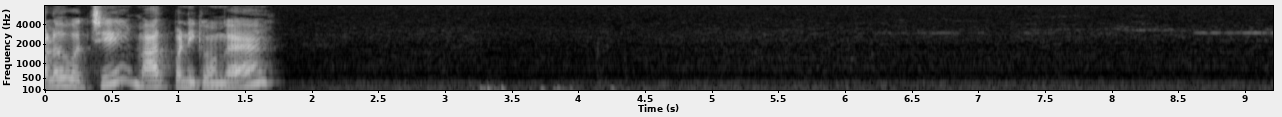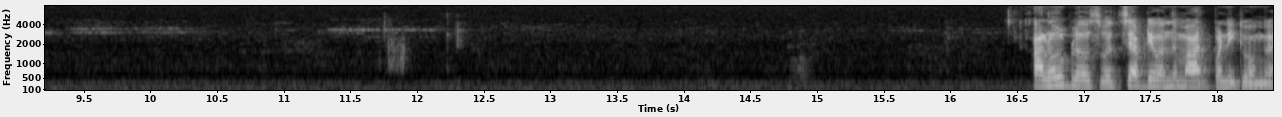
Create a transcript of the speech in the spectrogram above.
அளவு வச்சு மார்க் பண்ணிக்கோங்க. அளவு ப்ளவுஸ் வச்சு அப்படியே வந்து மார்க் பண்ணிக்கோங்க.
